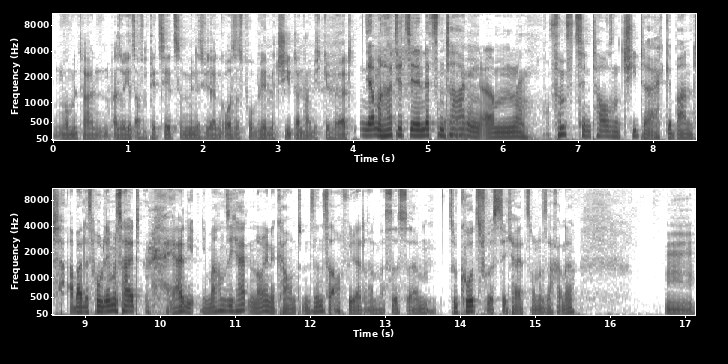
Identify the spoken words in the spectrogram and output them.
momentan, also jetzt auf dem PC zumindest wieder ein großes Problem mit Cheatern, habe ich gehört. Ja, man hat jetzt in den letzten Tagen ähm, 15.000 Cheater gebannt. Aber das Problem ist halt, ja, die, die machen sich halt einen neuen Account und sind sie auch wieder dran. Das ist ähm, zu kurzfristig halt so eine Sache, ne? Hm.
